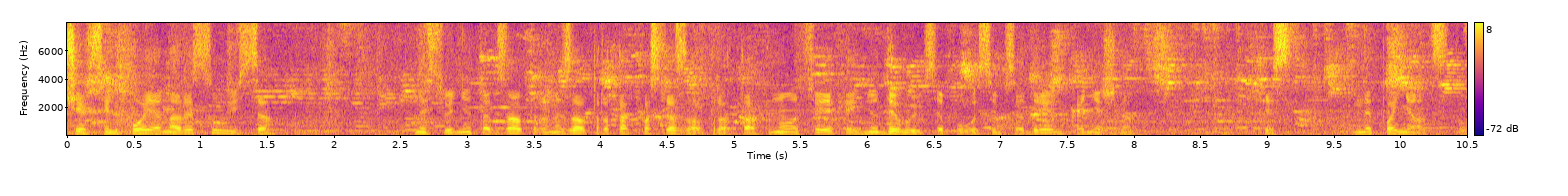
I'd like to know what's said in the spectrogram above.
Ще в сільпо я нарисуюся. Не сьогодні, так завтра, не завтра, так післязавтра. Так, ну оцю я фігню дивився по 80 гривень, звісно, якесь непонятство.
